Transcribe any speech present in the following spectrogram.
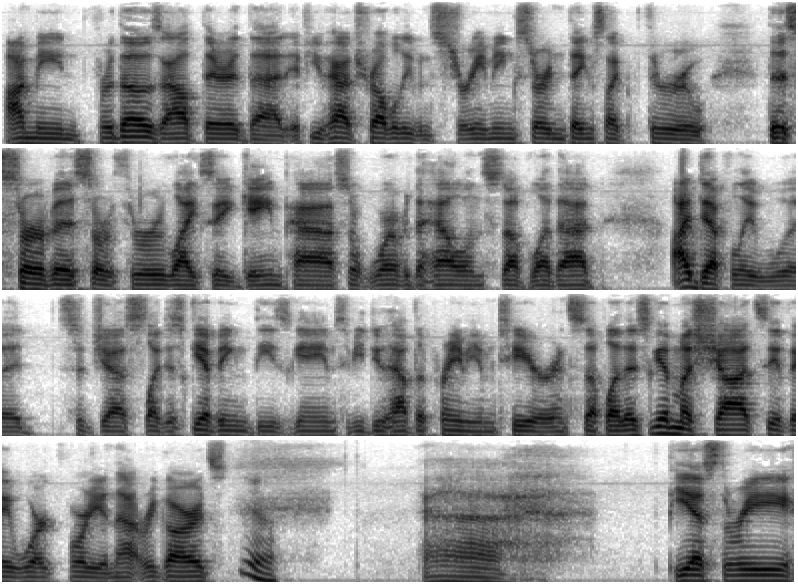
I mean, for those out there that if you had trouble even streaming certain things like through this service or through like say Game Pass or wherever the hell and stuff like that, I definitely would suggest like just giving these games if you do have the premium tier and stuff like that, just give them a shot, see if they work for you in that regards. Yeah. Uh, PS3,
